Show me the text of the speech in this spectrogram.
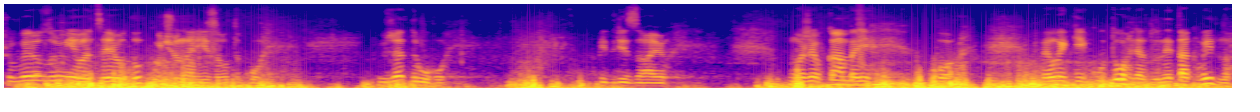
Щоб ви розуміли, це я одну кучу нарізав таку. Вже другу підрізаю. Може в камері по великий кут огляду не так видно,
